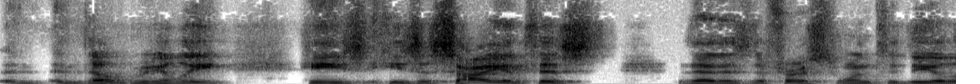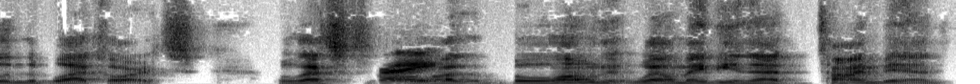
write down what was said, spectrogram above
and and don't really. He's he's a scientist that is the first one to deal in the black arts. Well, that's Right. a lot of baloney. Well, maybe in that time band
